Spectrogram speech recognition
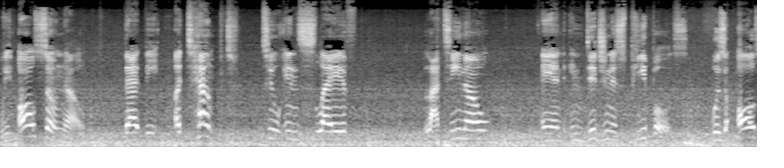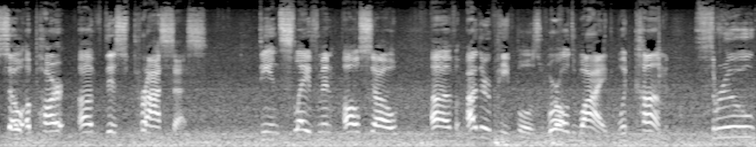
We also know that the attempt to enslave Latino and indigenous peoples was also a part of this process. The enslavement also of other peoples worldwide would come through,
